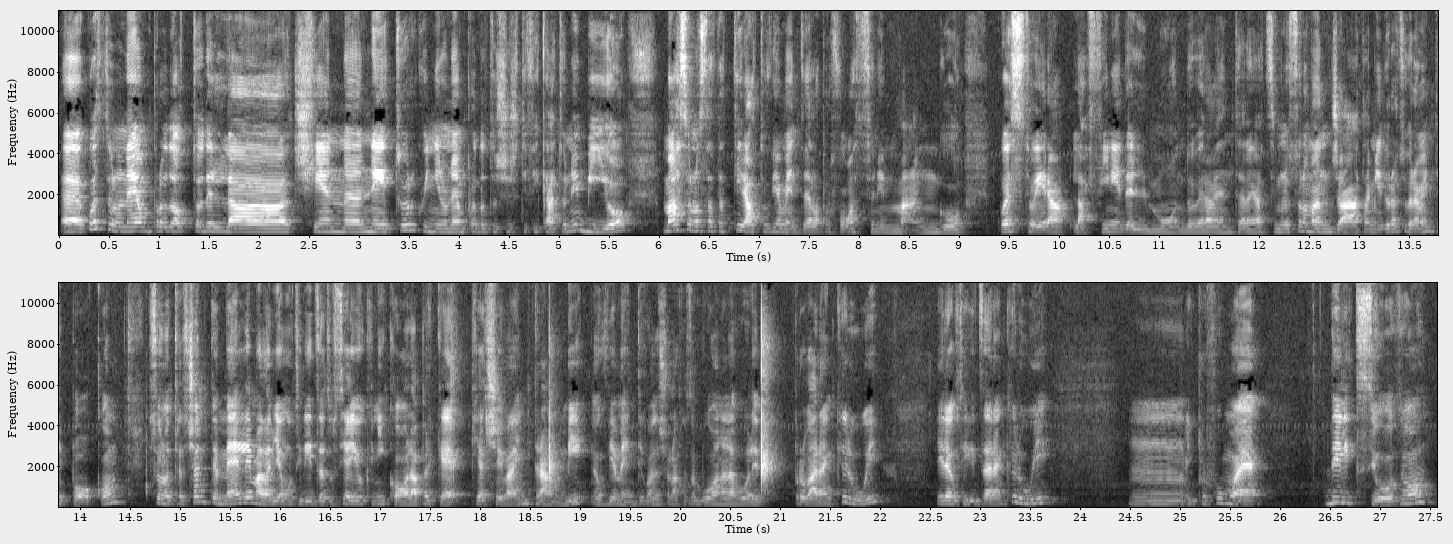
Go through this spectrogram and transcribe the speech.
eh, questo non è un prodotto della CN Network, quindi non è un prodotto certificato né bio, ma sono stata attirata ovviamente dalla profumazione mango. Questo era la fine del mondo, veramente ragazzi, me lo sono mangiata, mi è durato veramente poco. Sono 300 ml, ma l'abbiamo utilizzato sia io che Nicola perché piaceva a entrambi, ovviamente quando c'è una cosa buona la vuole provare anche lui e la utilizzare anche lui. Mm, il profumo è delizioso,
